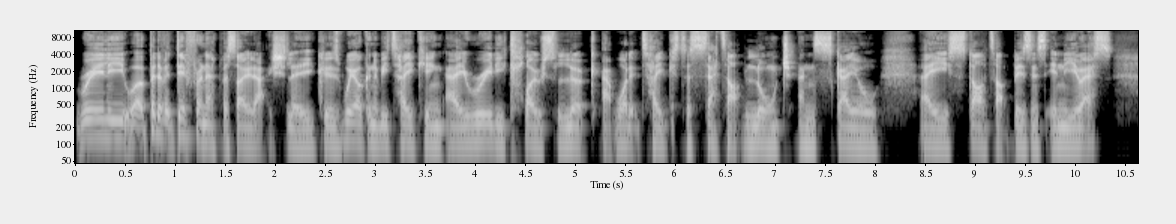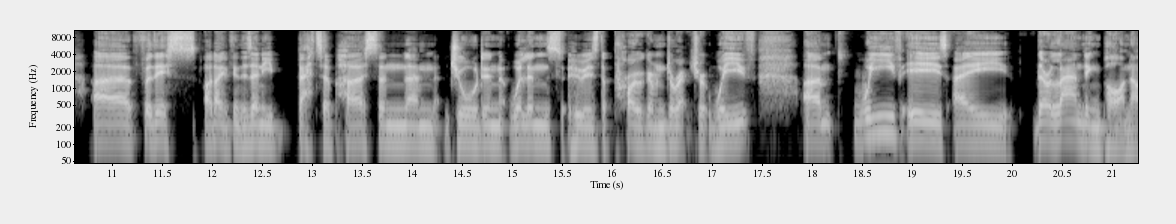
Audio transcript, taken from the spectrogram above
really well, a bit of a different episode actually because we are going to be taking a really close look at what it takes to set up launch and scale a startup business in the us uh, for this, I don't think there's any better person than Jordyn Willens, who is the program director at Weve. Um, Weve is a they're a landing partner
